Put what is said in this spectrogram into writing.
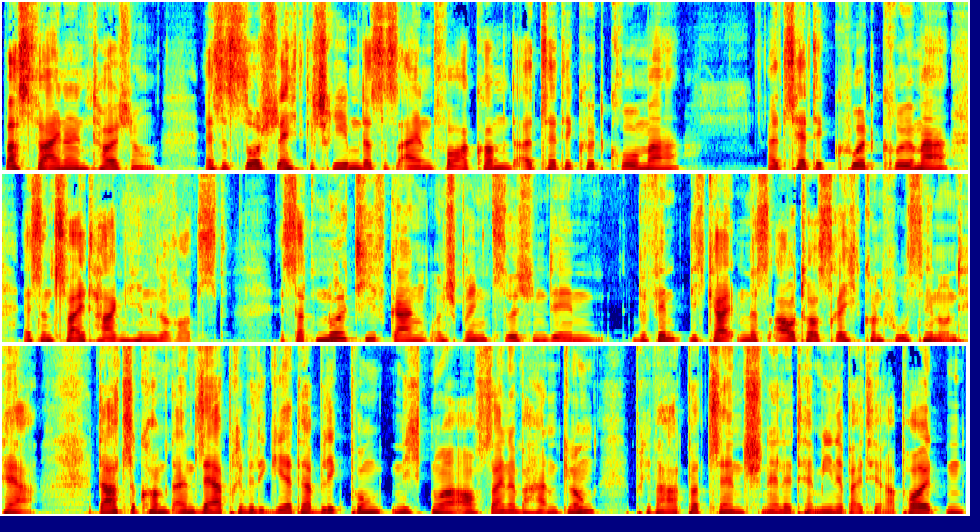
Was für eine Enttäuschung. Es ist so schlecht geschrieben, dass es einem vorkommt, als hätte Kurt Krömer, als hätte Kurt Krömer es in zwei Tagen hingerotzt. Es hat null Tiefgang und springt zwischen den Befindlichkeiten des Autors recht konfus hin und her. Dazu kommt ein sehr privilegierter Blickpunkt nicht nur auf seine Behandlung, Privatpatient, schnelle Termine bei Therapeuten,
